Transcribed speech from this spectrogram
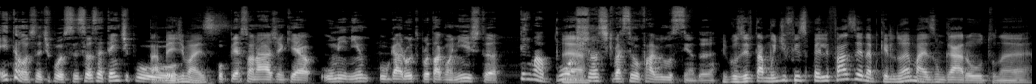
Então, você, tipo, se, se você tem, tipo, Tá bem demais. o personagem que é o menino, o garoto protagonista, tem uma boa É. chance que vai ser o Fábio Lucindo. Inclusive tá muito difícil pra ele fazer, né? Porque ele não é mais um garoto, né?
